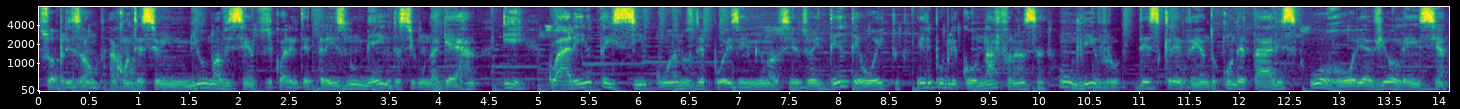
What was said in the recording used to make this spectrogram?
Sua prisão aconteceu em 1943, no meio da Segunda Guerra, e 45 anos depois, em 1988, ele publicou na França um livro descrevendo com detalhes o horror e a violência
